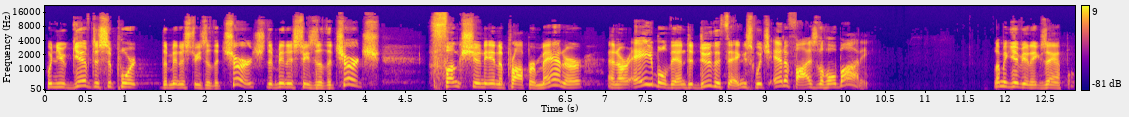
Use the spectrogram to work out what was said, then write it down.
when you give to support the ministries of the church, the ministries of the church function in a proper manner and are able then to do the things which edifies the whole body. Let me give you an example.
